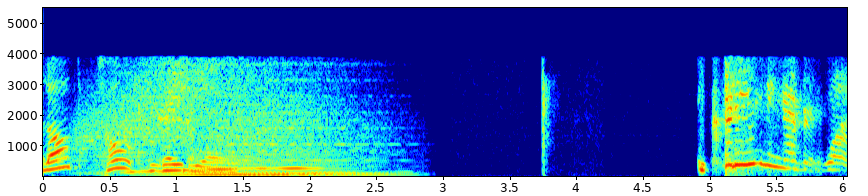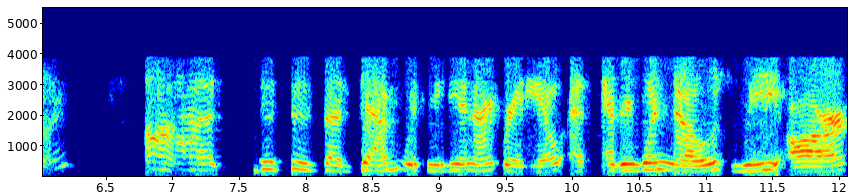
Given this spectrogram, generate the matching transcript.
Blog Talk Radio. Good evening, everyone. Uh, this is uh, Deb with Media Nite Radio. As everyone knows, we are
